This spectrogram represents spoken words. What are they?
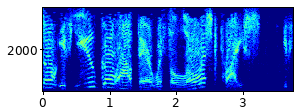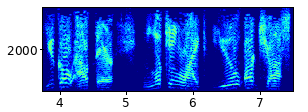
so if you go out there with the lowest price, if you go out there looking like you are just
